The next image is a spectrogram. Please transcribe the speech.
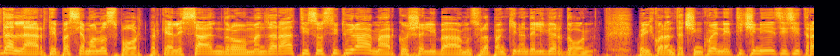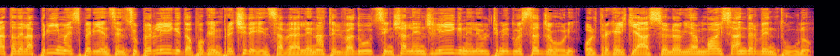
Dall'arte passiamo allo sport perché Alessandro Mangiaratti sostituirà Marco Schellibaum sulla panchina dell'Iverdon. Per il 45enne ticinesi si tratta della prima esperienza in Super League dopo che in precedenza aveva allenato il Vaduz in Challenge League nelle ultime due stagioni, oltre che il Chiasso e lo Young Boys Under 21.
